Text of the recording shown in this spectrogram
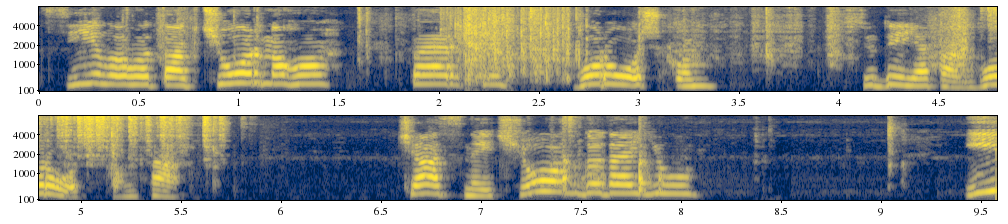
Цілого, так, чорного перцю горошком. Сюди я так, горошком, так. Часничок додаю. І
